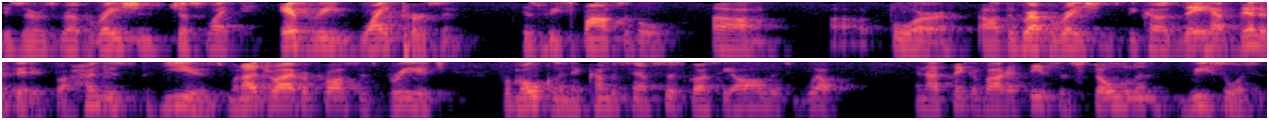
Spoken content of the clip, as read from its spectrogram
deserves reparations, just like every white person is responsible um, uh, for uh, the reparations because they have benefited for hundreds of years. When I drive across this bridge from Oakland and come to San Francisco, I see all this wealth. And I think about it, these are stolen resources.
